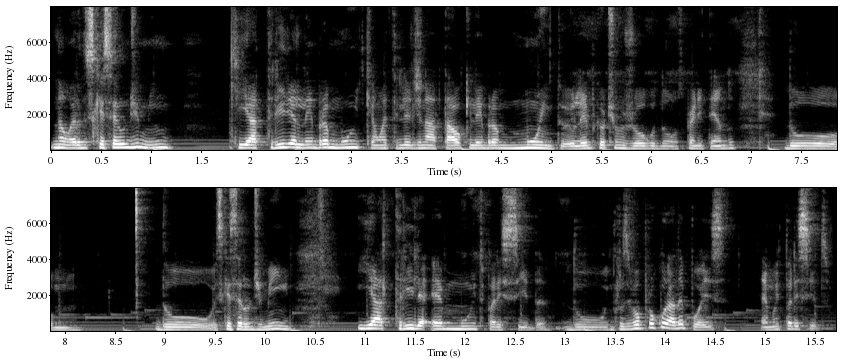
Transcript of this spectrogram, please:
não, era do Esqueceram de Mim, que a trilha lembra muito, que é uma trilha de Natal que lembra muito. Eu lembro que eu tinha um jogo do Super Nintendo do do Esqueceram de Mim e a trilha é muito parecida. Do, inclusive vou procurar depois. É muito parecido.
